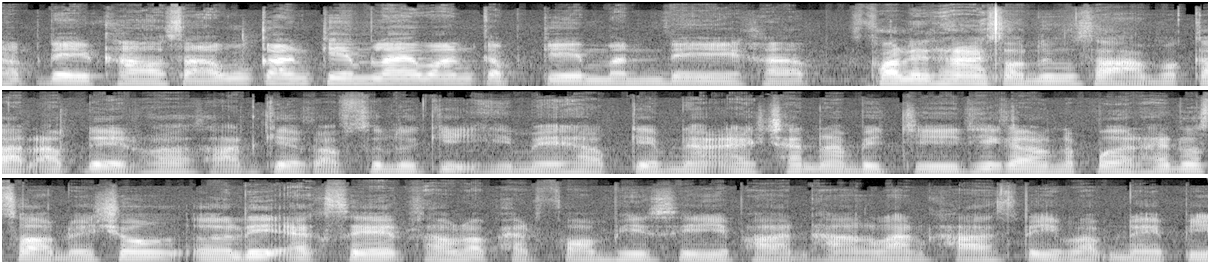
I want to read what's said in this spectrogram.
อัปเดตข่าวสารวงการเกมรายวันกับเกมมันเดย์ครับฟอร์เรนไฮ213 ประกาศอัปเดตข่าวสารเกี่ยวกับซูรุกิฮิเมะครับ เกมแนวแอคชั่น RPG ที่กำลังจะเปิดให้ทดสอบในช่วง Early Access สำหรับแพลตฟอร์ม PC ผ่านทางร้านค้าสตรีมครับในปี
